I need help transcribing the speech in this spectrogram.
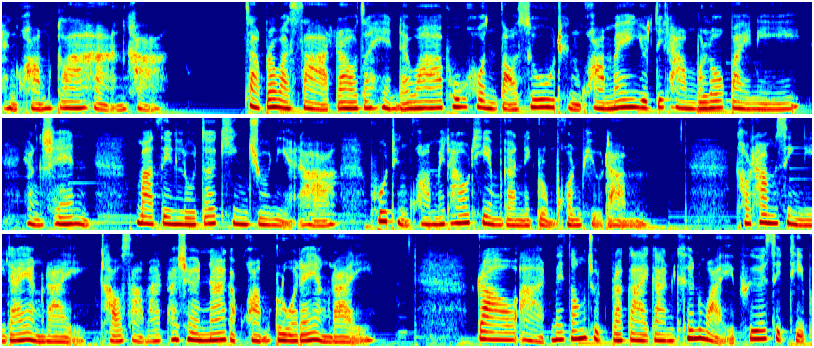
แห่งความกล้าหาญค่ะ จากประวัติศาสตร์เราจะเห็นได้ว่าผู้คนต่อสู้ถึงความไม่ยุติธรรมบนโลกใบนี้ อย่างเช่น มาร์ติน ลูเทอร์ คิง จูเนียร์นะคะ พูดถึงความไม่เท่าเทียมกันในกลุ่มคนผิวดำ เขาทำสิ่งนี้ได้อย่างไร เขาสามารถเผชิญหน้ากับความกลัวได้อย่างไร เราอาจไม่ต้องจุดประกายการเคลื่อนไหวเพื่อสิทธิพ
